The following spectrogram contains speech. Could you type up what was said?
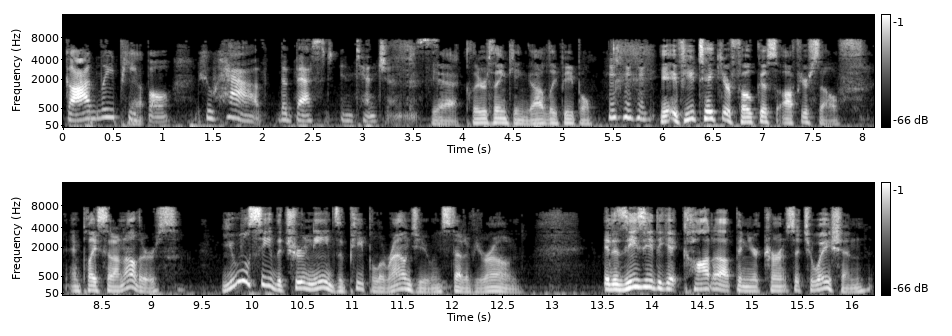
godly people who have the best intentions. Yeah, clear thinking, godly people. if you take your focus off yourself and place it on others, you will see the true needs of people around you instead of your own. It is easy to get caught up in your current situation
